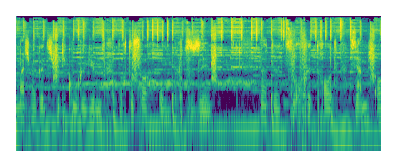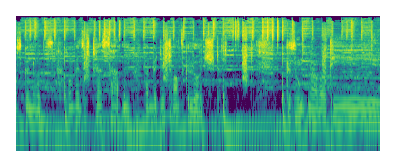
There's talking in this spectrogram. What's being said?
Manchmal könnte ich mir die Kugel geben, doch zu schwach, um zu sehen. Leute, zu oft getraut, sie haben mich ausgenutzt. Und wenn sie Stress hatten, war mir die Chance gelutscht. Gesunken aber tief.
